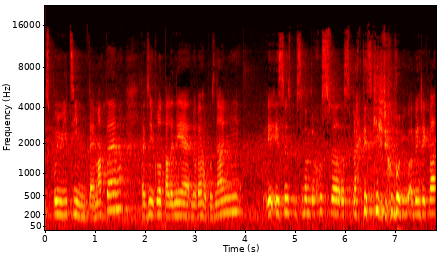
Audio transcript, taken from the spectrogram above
spojujícím tématem, tak vznikla ta linie nového poznání. I, i svým způsobem trochu z, z praktických důvodů, abych řekla,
